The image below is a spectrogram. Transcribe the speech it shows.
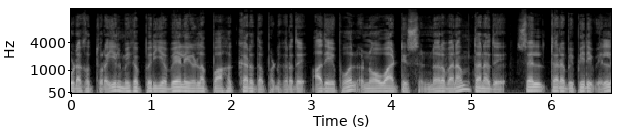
ஊடகத்துறையில் மிகப்பெரிய வேலை இழப்பாக கருதப்படுகிறது. அதேபோல் நோவாட்டிஸ் நிறுவனம் தனது செல் தெரபி பிரிவில்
